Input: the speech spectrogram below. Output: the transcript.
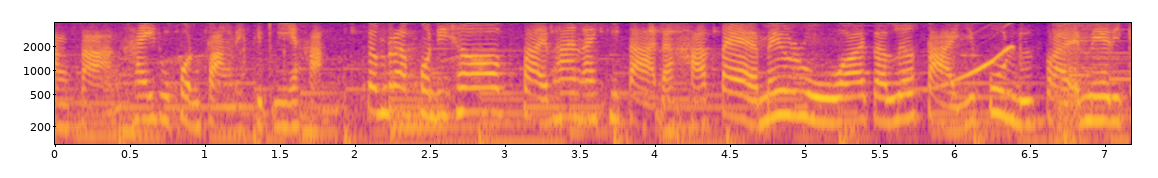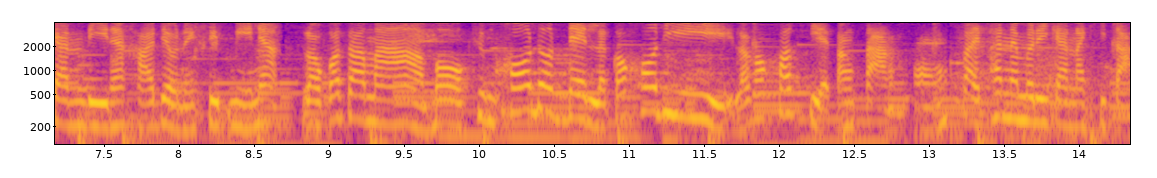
ต่างๆ ให้ทุกคนฟังในคลิปนี้ค่ะสำหรับคนที่ชอบสายพันธุ์อาคิตะนะคะ แต่ไม่รู้ว่าจะเลือกสายญี่ปุ่นหรือสายอเมริกันดีนะคะ เดี๋ยวในคลิปนี้เนี่ยเราก็จะมาบอกถึงข้อโดดเด่น แล้วก็ข้อดี แล้วก็ข้อเสียต่างๆ ของสายพันธุ์อเมริกันอาคิตะ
